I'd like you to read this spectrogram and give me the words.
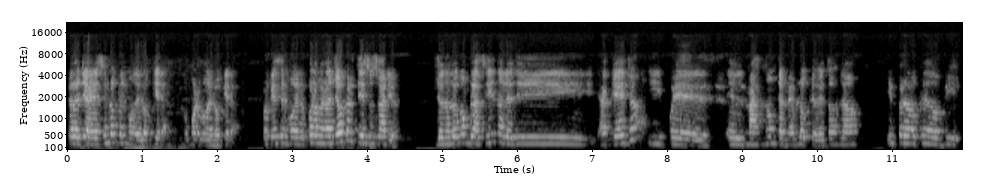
Pero ya eso es lo que el modelo quiera, como el modelo quiera. Porque es el modelo, por lo menos yo perdí ese usuario. Yo no lo complací, no le di aquello y pues el más nunca me bloqueó de todos lados. Y pero quedó Bill,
